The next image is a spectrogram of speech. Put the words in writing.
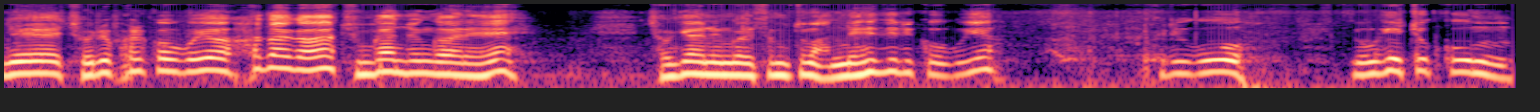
이제 조립할 거고요. 하다가 중간중간에 저기 하는 거 있으면 좀 안내해 드릴 거고요. 그리고 요게 조금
